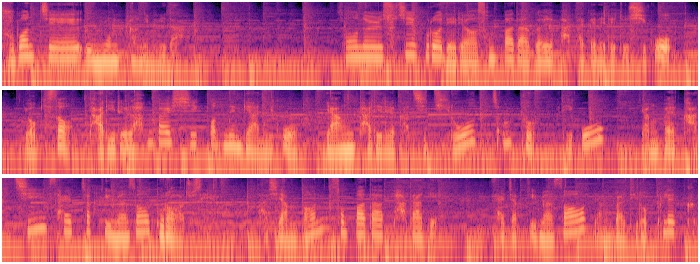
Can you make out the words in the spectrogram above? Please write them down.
두 번째 응용편입니다. 손을 수직으로 내려 손바닥을 바닥에 내려두시고 여기서 다리를 한 발씩 뻗는 게 아니고 양 다리를 같이 뒤로 점프 그리고 양발 같이 살짝 뛰면서 돌아와 주세요. 다시 한번 손바닥 바닥에 살짝 뛰면서 양발 뒤로 플랭크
